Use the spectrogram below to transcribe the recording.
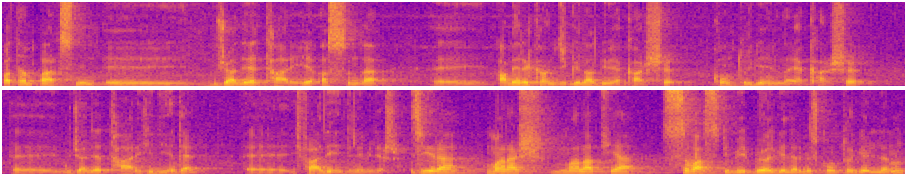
Vatan Partisi'nin e, mücadele tarihi aslında e, Amerikancı Gladio'ya karşı, kontrgerillaya karşı e, mücadele tarihi diye de e, ifade edilebilir. Zira Maraş, Malatya, Sivas gibi bölgelerimiz kontrgerillanın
